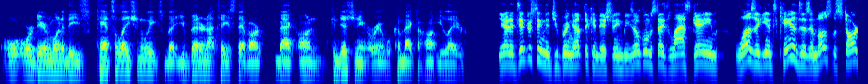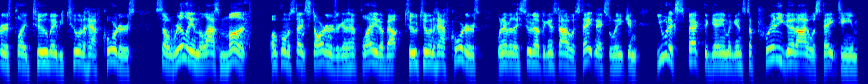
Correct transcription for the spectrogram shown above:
or, or during one of these cancellation weeks, but you better not take a step back on conditioning or it will come back to haunt you later. Yeah, and it's interesting that you bring up the conditioning because Oklahoma State's last game was against Kansas, and most of the starters played two, maybe two and a half quarters. So, really, in the last month, Oklahoma State starters are going to have played about two, two and a half quarters whenever they suit up against Iowa State next week. And you would expect the game against a pretty good Iowa State team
